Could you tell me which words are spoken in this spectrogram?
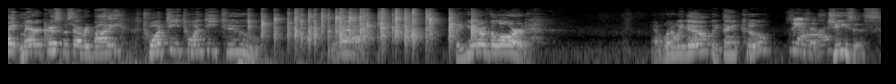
right, Merry Christmas, everybody. 2022. Yeah. The year of the Lord. And what do we do? We thank who? Jesus. Jesus.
